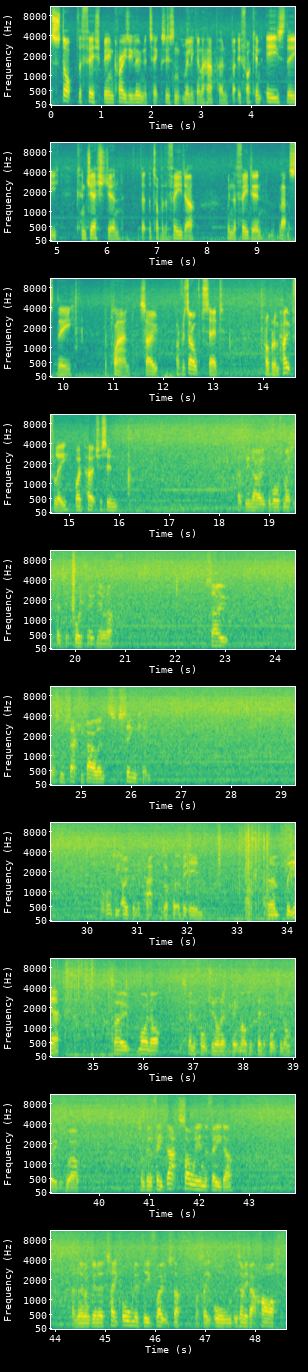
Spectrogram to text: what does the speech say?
stop the fish being crazy lunatics isn't really going to happen. But if I can ease the congestion at the top of the feeder when they're feeding, that's the the plan. So I've resolved said problem hopefully by purchasing, as we know, the world's most expensive koi food near enough. So got some Saki Balance sinking. I've obviously opened the pack because I put a bit in. Um, but yeah, so why not spend a fortune on everything, might as well spend a fortune on food as well. So I'm going to feed that solely in the feeder. And then I'm going to take all of the floating stuff, I say all, there's only about half.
